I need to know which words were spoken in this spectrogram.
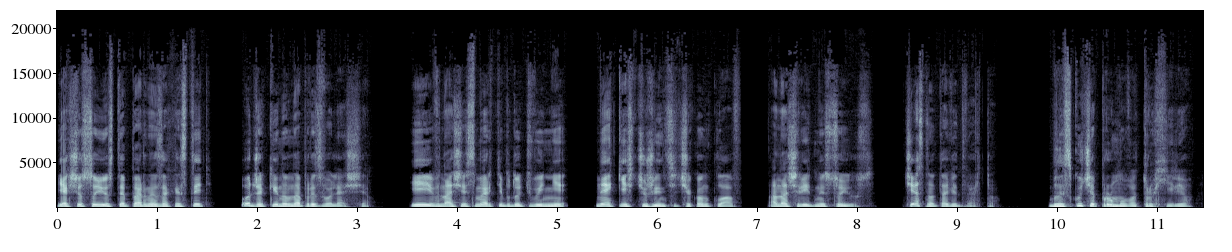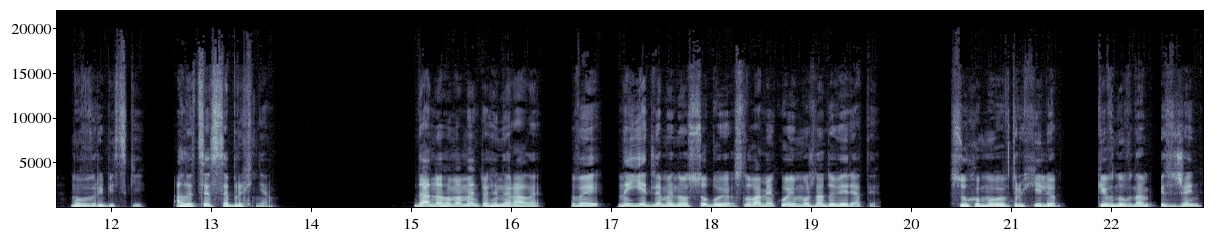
Якщо союз тепер не захистить, отже кинув на призволяще. І в нашій смерті будуть винні не якісь чужинці чи конклав, а наш рідний союз, чесно та відверто. Блискуча промова, Трухіліо, мовив Рибіцький, але це все брехня. Даного моменту, генерале, ви не є для мене особою, словам якої можна довіряти. Сухо мовив Трухіліо, кивнув нам із Жень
